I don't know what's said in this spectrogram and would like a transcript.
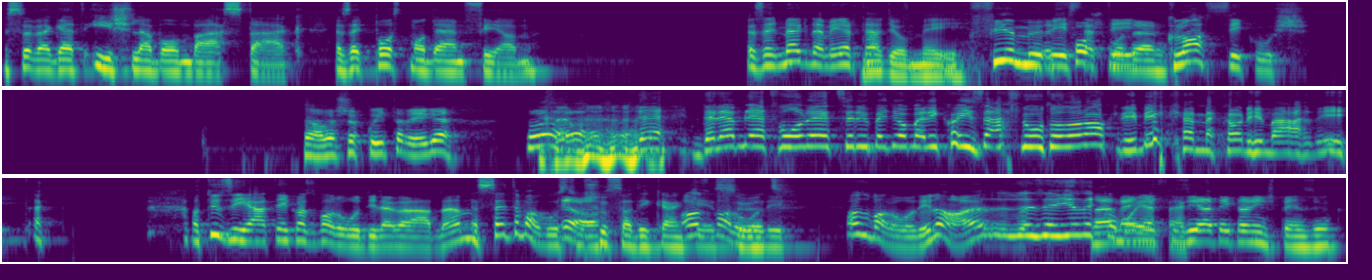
szöveget is lebombázták. Ez egy postmodern film. Ez egy meg nem értett Nagyon mély. Filmművészeti klasszikus. Na, most akkor itt a vége? De, de nem lehet volna egyszerűbb egy amerikai zászlót oda rakni? Miért kell meganimálni? Tehát A tűzijáték az valódi legalább, nem? Ez szerintem augusztus Ja. 20-án Az készült. valódi. Az valódi. Na, ez, egy, ez egy Nem, komoly effekt. játékra nincs pénzünk.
